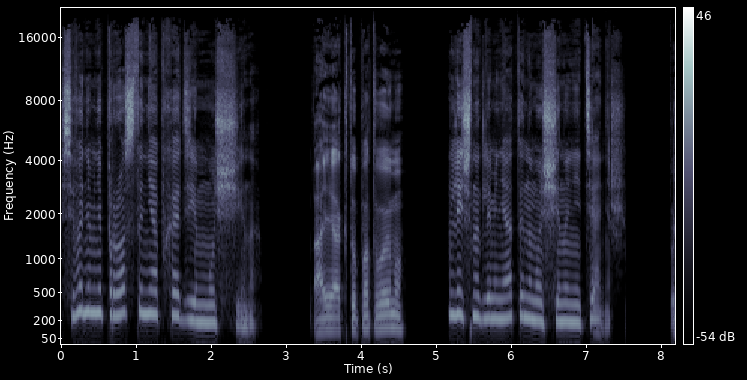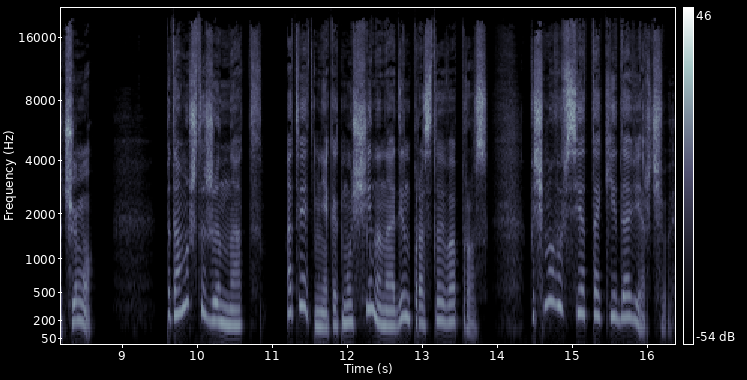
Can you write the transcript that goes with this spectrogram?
Сегодня мне просто необходим мужчина». «А я кто, по-твоему?» «Лично для меня ты на мужчину не тянешь». «Почему?» «Потому что женат. Ответь мне, как мужчина, на один простой вопрос. Почему вы все такие доверчивы?»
